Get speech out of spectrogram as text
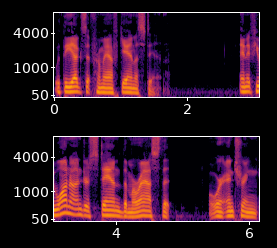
with the exit from Afghanistan. And if you want to understand the morass that we're entering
